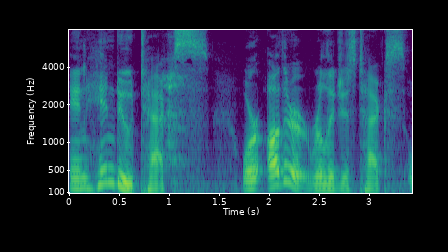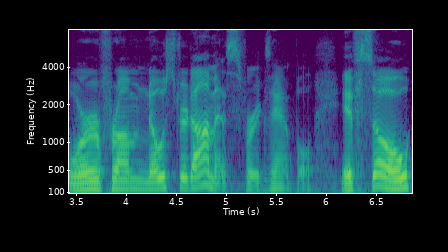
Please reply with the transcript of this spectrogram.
in Hindu texts? Or other religious texts, or from Nostradamus, for example? If so,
